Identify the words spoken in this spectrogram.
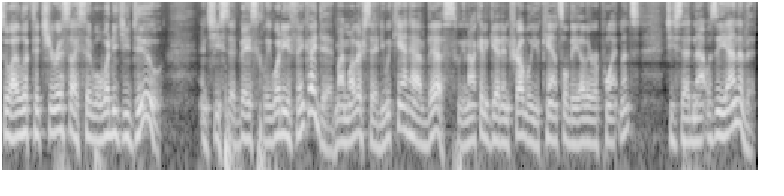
So I looked at Charissa, I said, Well, what did you do? And she said, basically, what do you think I did? My mother said, we can't have this. We're not going to get in trouble. You cancel the other appointments. She said, and that was the end of it.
